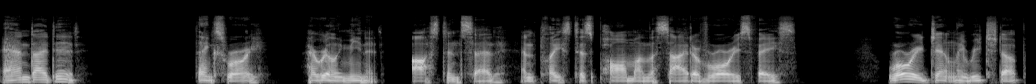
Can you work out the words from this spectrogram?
and I did. Thanks, Rory. I really mean it, Austin said, and placed his palm on the side of Rory's face. Rory gently reached up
